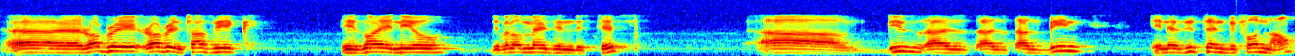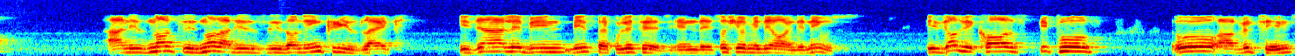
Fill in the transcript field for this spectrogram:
Uh, robbery, robbery in traffic is not a new development in the states. Uh, this has, has, has been in existence before now, and it's not, it's not that it's, it's on the increase like it's generally being, being speculated in the social media or in the news. It's just because people who are victims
